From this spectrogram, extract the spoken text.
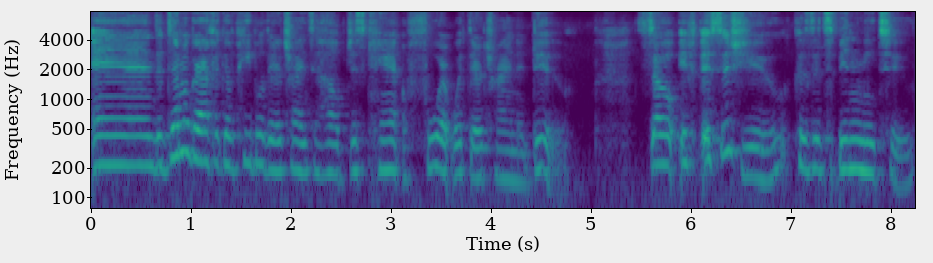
And the demographic of people they're trying to help just can't afford what they're trying to do. So if this is you, because it's been me too,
